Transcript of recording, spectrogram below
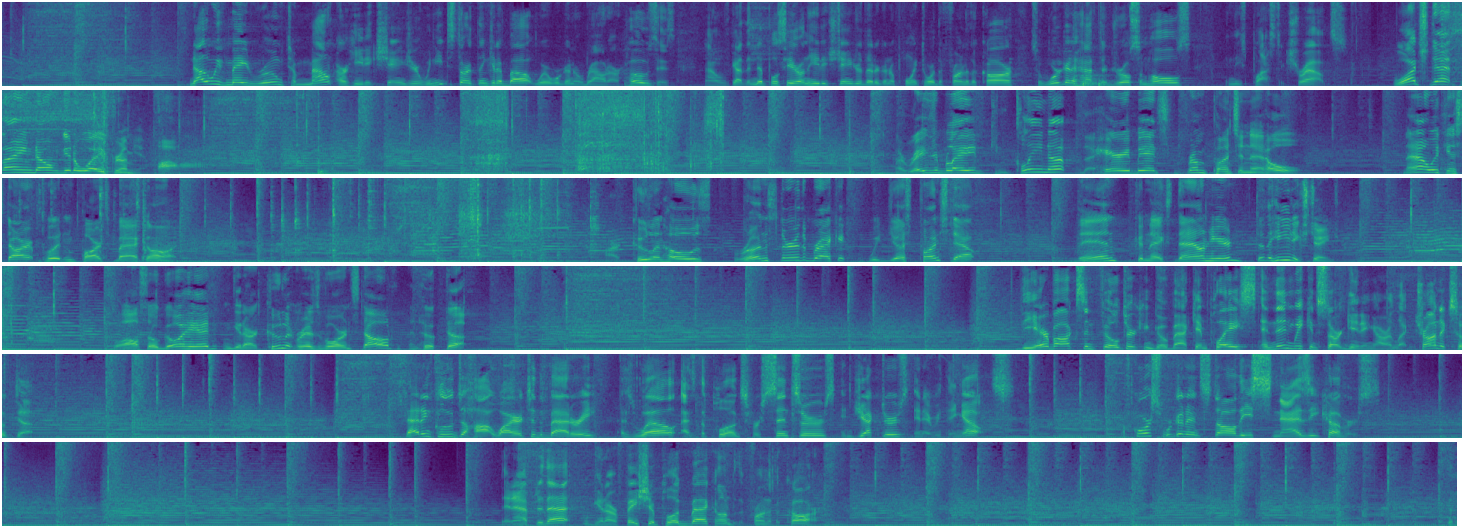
Now that we've made room to mount our heat exchanger, we need to start thinking about where we're gonna route our hoses. Now we've got the nipples here on the heat exchanger that are gonna point toward the front of the car, so we're gonna have to drill some holes in these plastic shrouds. Watch that thing don't get away from you. Ah. razor blade can clean up the hairy bits from punching that hole. Now we can start putting parts back on. Our coolant hose runs through the bracket we just punched out, then connects down here to the heat exchanger. We'll also go ahead and get our coolant reservoir installed and hooked up. The airbox and filter can go back in place and then we can start getting our electronics hooked up. That includes a hot wire to the battery, as well as the plugs for sensors, injectors, and everything else. Of course, we're gonna install these snazzy covers. Then after that, we'll get our fascia plugged back onto the front of the car.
